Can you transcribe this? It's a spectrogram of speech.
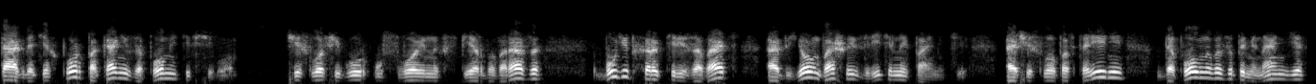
Так до тех пор, пока не запомните всего число фигур, усвоенных с первого раза, будет характеризовать объем вашей зрительной памяти, а число повторений — до полного запоминания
